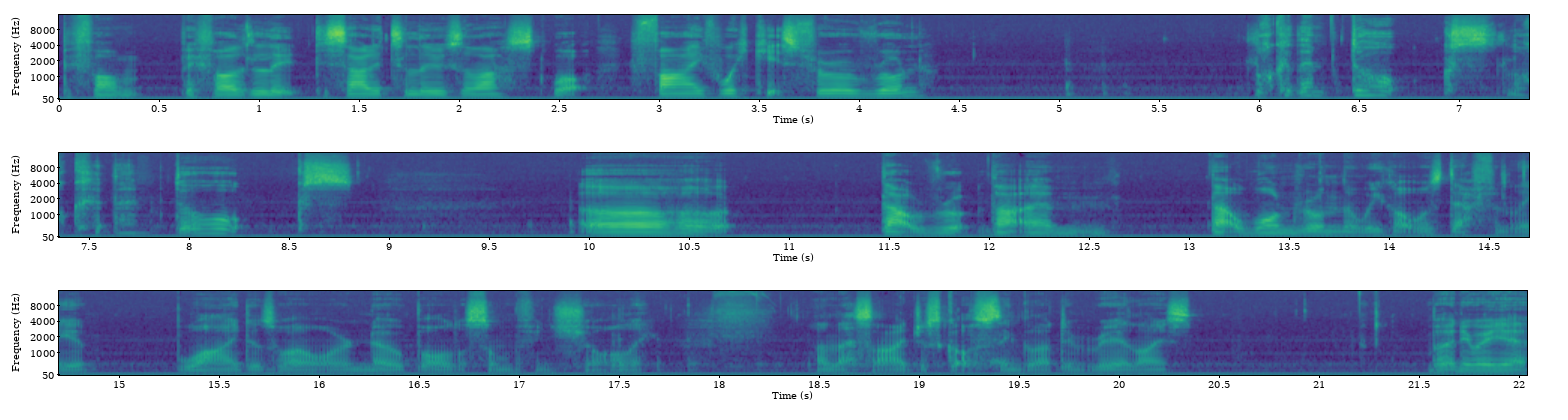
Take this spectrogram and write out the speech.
Before before they decided to lose the last what five wickets for a run. Look at them ducks! Look at them ducks! Oh, that that um that one run that we got was definitely a wide as well, or a no ball or something, surely. Unless I just got a single, I didn't realise. But anyway, yeah,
